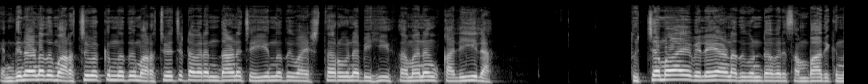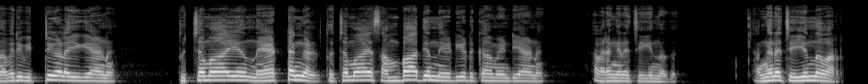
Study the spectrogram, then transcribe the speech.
എന്തിനാണത് മറച്ചു വെക്കുന്നത്? മറച്ചു വെച്ചിട്ട് അവരെന്താണ് ചെയ്യുന്നത്? വൈഷ്തറൂന ബിഹി സമനം കലീല തുച്ഛമായ വിലയാണ് അതുകൊണ്ട് അവർ സമ്പാദിക്കുന്നത്. അവർ വിറ്റ് കളയുകയാണ് തുച്ഛമായ നേട്ടങ്ങൾ തുച്ഛമായ സമ്പാദ്യം നേടിയെടുക്കാൻ വേണ്ടിയാണ് അവരങ്ങനെ ചെയ്യുന്നത്. അങ്ങനെ ചെയ്യുന്നവർ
